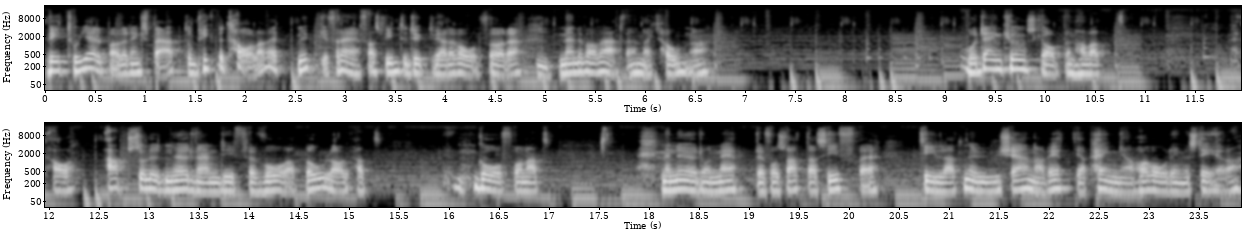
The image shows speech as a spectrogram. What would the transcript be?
vi tog hjälp av en expert och fick betala rätt mycket för det fast vi inte tyckte vi hade råd för det. Mm. Men det var värt varenda krona. Och den kunskapen har varit ja, absolut nödvändig för vårt bolag att gå från att med nöd och näppe få svarta siffror till att nu tjäna vettiga pengar och ha råd att investera.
